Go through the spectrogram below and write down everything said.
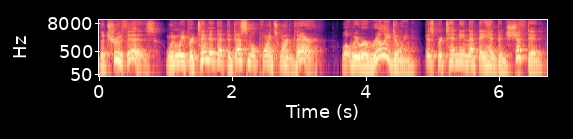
The truth is, when we pretended that the decimal points weren't there, what we were really doing is pretending that they had been shifted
